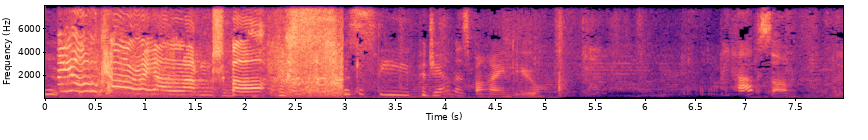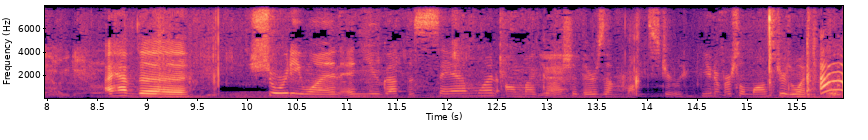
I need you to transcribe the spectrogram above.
Ooh, You carry a lunchbox. look at the pajamas behind you. We have some. Yeah, we do. I have the shorty one, and you got the Sam one. Oh my gosh, there's a monster, Universal Monsters one. Ah!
